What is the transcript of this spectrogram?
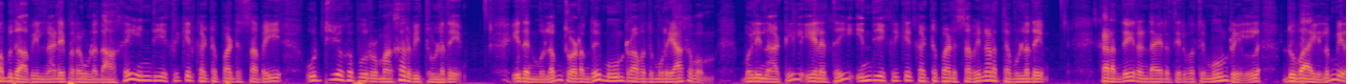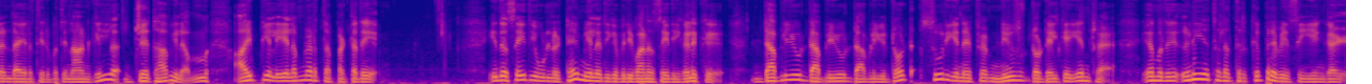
அபுதாபியில் நடைபெறவுள்ளதாக இந்திய கிரிக்கெட் கட்டுப்பாட்டு சபை உத்தியோகபூர்வமாக அறிவித்துள்ளது. இதன் மூலம் தொடர்ந்து மூன்றாவது முறையாகவும் வெளிநாட்டில் ஏலத்தை இந்திய கிரிக்கெட் கட்டுப்பாடு சபை நடத்தவுள்ளது கடந்த இரண்டாயிரத்தி இருபத்தி மூன்றில் துபாயிலும் இரண்டாயிரத்தி இருபத்தி நான்கில் ஜெதாவிலும் ஐபிஎல் ஏலம் நடத்தப்பட்டது. இந்த செய்தி உள்ளிட்ட மேலதிக விரிவான செய்திகளுக்கு W W W dot Sooriyan FM news dot LK என்ற எமது இணையதளத்திற்கு பிரவேசியுங்கள்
